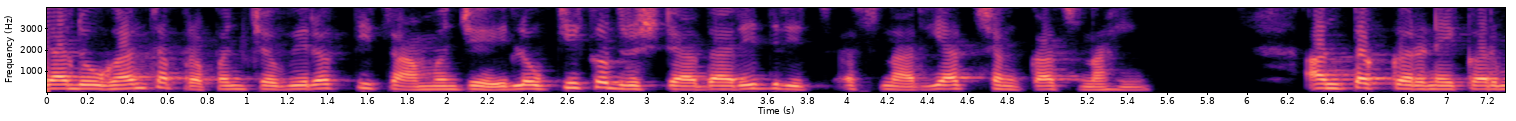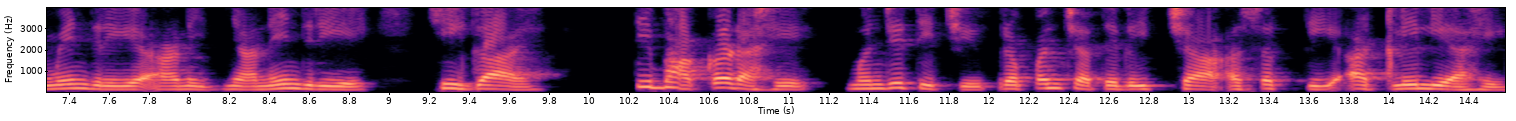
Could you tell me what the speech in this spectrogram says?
या दोघांचा प्रपंच विरक्तीचा म्हणजे लौकिकदृष्ट्या दारिद्र्यच असणार यात शंकाच नाही. अंतःकरणे कर्मेंद्रिये आणि ज्ञानेंद्रिये ही गाय ती भाकड आहे म्हणजे तिची प्रपंचातील इच्छा आसक्ती आटलेली आहे.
